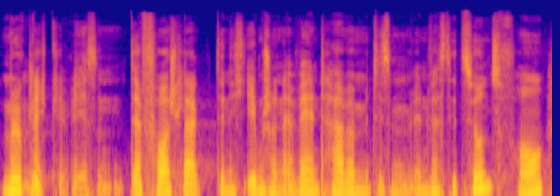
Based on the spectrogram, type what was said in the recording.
möglich gewesen. Der Vorschlag, den ich eben schon erwähnt habe mit diesem Investitionsfonds,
